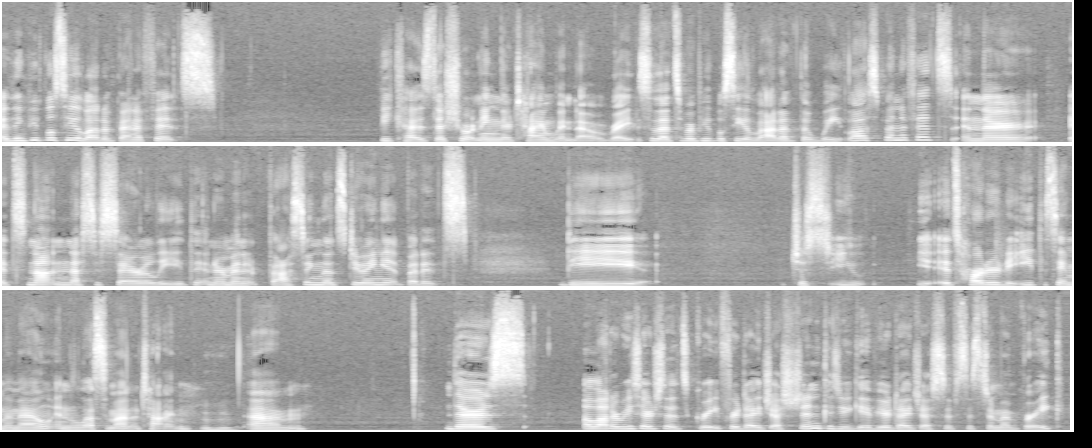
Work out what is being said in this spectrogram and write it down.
I think people see a lot of benefits because they're shortening their time window, right? So that's where people see a lot of the weight loss benefits, and they're it's not necessarily the intermittent fasting that's doing it, but it's the just you. It's harder to eat the same amount in the less amount of time. Mm-hmm. Um, there's a lot of research that's great for digestion because you give your digestive system a break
